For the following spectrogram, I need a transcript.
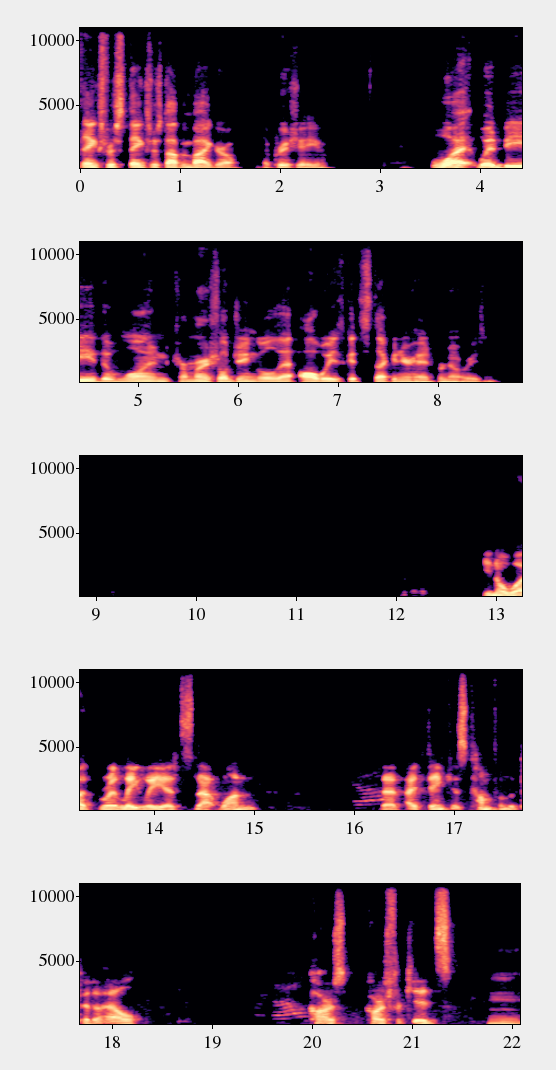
Thanks for thanks for stopping by, girl. I appreciate you. What would be the one commercial jingle that always gets stuck in your head for no reason? You know what? Right lately, it's that one that I think has come from the pit of hell. Cars, cars for kids. Hmm.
